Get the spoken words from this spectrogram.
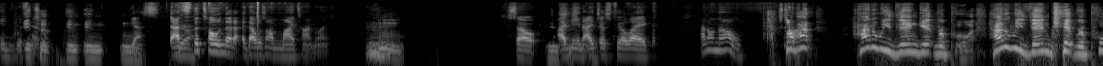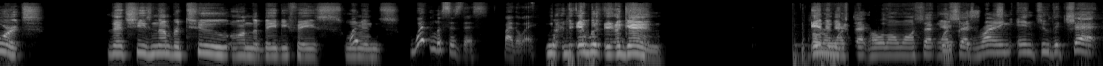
in with Into him. in in mm. Yes, that's Yeah. the tone that that was on my timeline. Mm. So I mean, I just feel like I don't know. So how how do we then get report? How do we then get reports that she's number two on the babyface women's? What list is this, by the way? It was again. Hold on one sec. Hold on one sec. One sec. Running into the chat.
